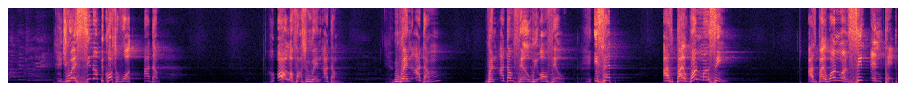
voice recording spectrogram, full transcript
talking to me. you were a sinner because of what? Adam. All of us we were in Adam. When Adam, when Adam fell, we all fell. He said, as by one man sin, as by one man sin entered,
